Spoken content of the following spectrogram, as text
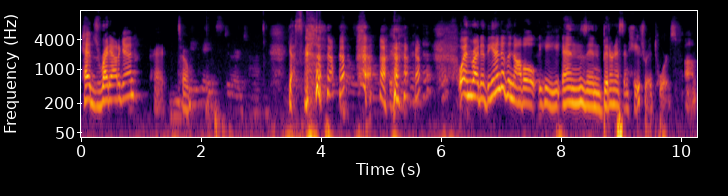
heads right out again. All right, so. Yes. well, and right at the end of the novel, he ends in bitterness and hatred towards um,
